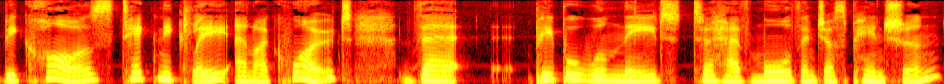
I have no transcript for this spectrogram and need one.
because technically and I quote that people will need to have more than just pension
